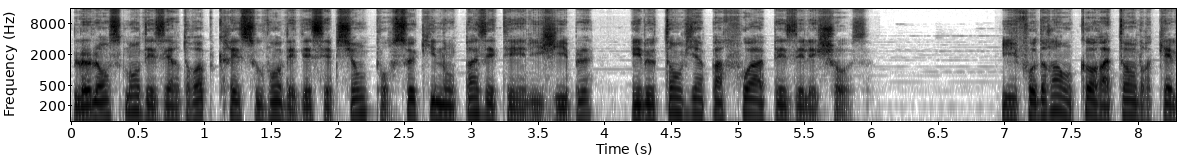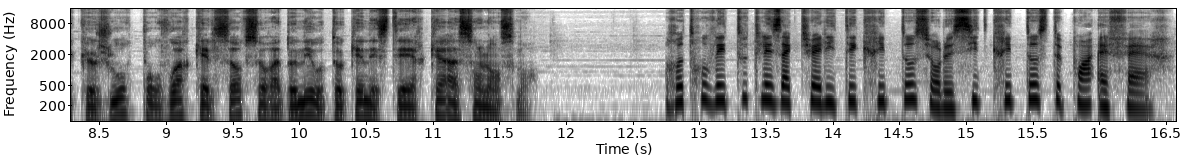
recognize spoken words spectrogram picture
Le lancement des airdrops crée souvent des déceptions pour ceux qui n'ont pas été éligibles, et le temps vient parfois apaiser les choses. Il faudra encore attendre quelques jours pour voir quel sort sera donné au token STRK à son lancement. Retrouvez toutes les actualités crypto sur le site cryptost.fr.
